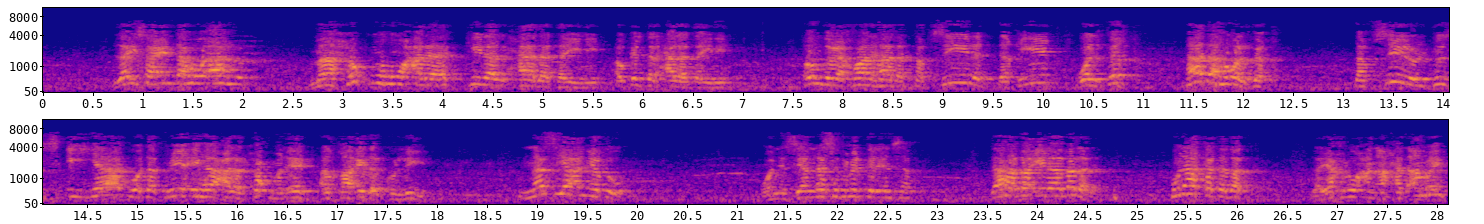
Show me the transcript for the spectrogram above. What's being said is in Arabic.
ليس عنده أهل. ما حكمه على كلا الحالتين أو كلتا الحالتين؟ انظر يا إخوان هذا التفصيل الدقيق والفقه. هذا هو الفقه. تفصيل الجزئيات وتفريعها على الحكم الايه؟ القاعدة الكلية. نسي أن يطوف والنسيان ليس في ملك الإنسان. ذهب إلى بلد. هناك تذكر. لا يخلو عن أحد أمره.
